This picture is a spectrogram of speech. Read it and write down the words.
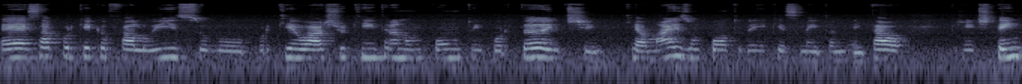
É, sabe por que, que eu falo isso, Lu? Porque eu acho que entra num ponto importante, que é mais um ponto do enriquecimento ambiental, a gente tem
